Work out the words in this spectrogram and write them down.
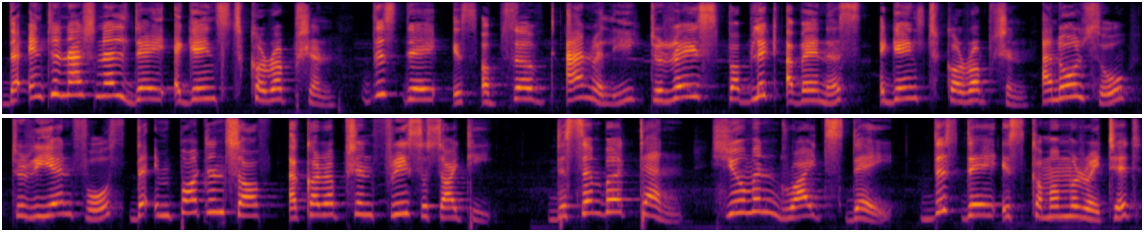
the International Day Against Corruption. This day is observed annually to raise public awareness against corruption and also to reinforce the importance of a corruption free society. December 10 Human Rights Day. This day is commemorated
